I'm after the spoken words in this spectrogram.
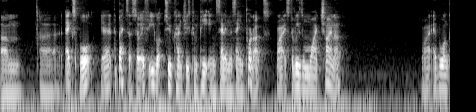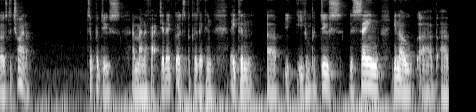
um, uh, export, yeah, the better. So if you got two countries competing, selling the same product, right? It's the reason why China, right? Everyone goes to China to produce and manufacture their goods because they can they can uh, you, you, can produce the same you know uh, a,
